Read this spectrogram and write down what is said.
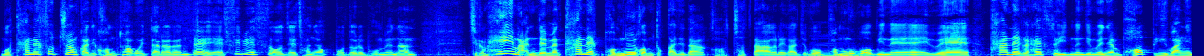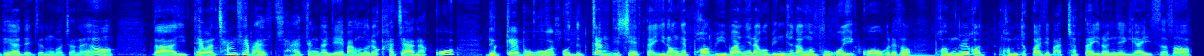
뭐 탄핵 소추안까지 검토하고 있다라는데 SBS 어제 저녁 보도를 보면은 지금 해임 안 되면 탄핵 법률 검토까지 다 거쳤다. 그래가지고 법무법인에 왜 탄핵을 할 수 있는지 왜냐면 법 위반이 돼야 되는 거잖아요. 그러니까 이태원 참새 발, 발생 전 예방 노력하지 않았고 늦게 보고 갖고 늑장 지시했다. 이런 게 법 위반이라고 민주당은 보고 있고 그래서 법률 거- 검토까지 마쳤다. 이런 얘기가 있어서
